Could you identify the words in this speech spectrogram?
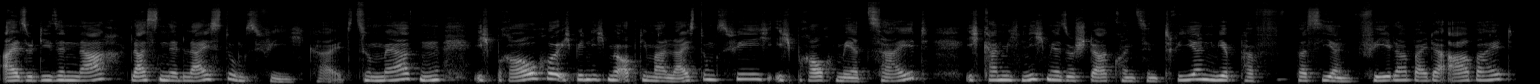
Also diese nachlassende Leistungsfähigkeit, zu merken, ich brauche, ich bin nicht mehr optimal leistungsfähig, ich brauche mehr Zeit, ich kann mich nicht mehr so stark konzentrieren, mir passieren Fehler bei der Arbeit,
